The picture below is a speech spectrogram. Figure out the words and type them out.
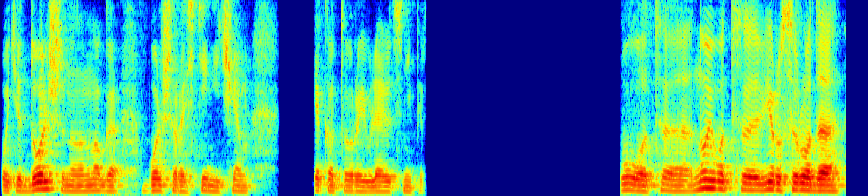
хоть и дольше, но намного больше растений, чем те, которые являются неперспективными. Вот. Ну и вот вирусы рода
